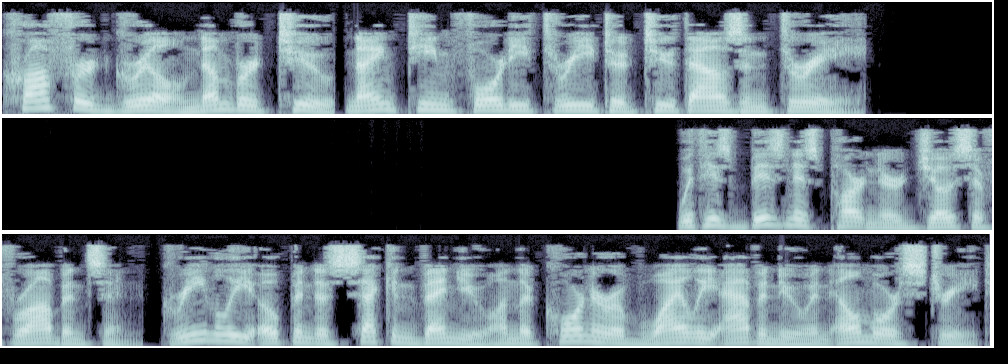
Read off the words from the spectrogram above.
Crawford Grill No. 2 1943 2003 With his business partner Joseph Robinson, Greenlee opened a second venue on the corner of Wiley Avenue and Elmore Street,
